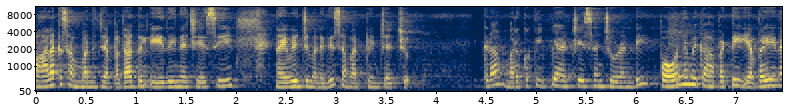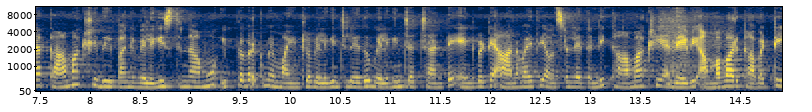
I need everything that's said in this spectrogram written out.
పాలకు సంబంధించిన పదార్థాలు ఏదైనా చేసి నైవేద్యం అనేది సమర్పించవచ్చు ఇక్కడ మరొక క్లిప్ యాడ్ చేశాను చూడండి. పౌర్ణమి కాబట్టి ఎవరైనా కామాక్షి దీపాన్ని వెలిగిస్తున్నాము ఇప్పటివరకు మేము మా ఇంట్లో వెలిగించలేదు వెలిగించచ్చా అంటే ఎందుకంటే ఆనవాయితీ అవసరం లేదండి. కామాక్షి దేవి అమ్మవారు కాబట్టి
